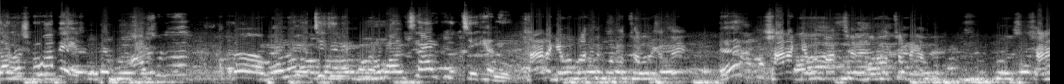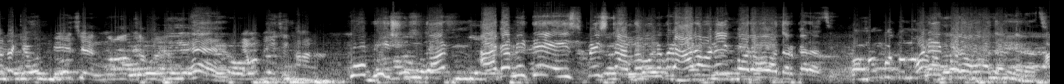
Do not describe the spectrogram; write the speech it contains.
জনসমাবেশ। আসলে মনে হচ্ছে যেন কোনো কনসার্ট হচ্ছে এখানে। কেমন মনে হ্যাঁ? সারা কেমন পাচ্ছেন মনে হচ্ছে সারাটা কেমন পেয়েছেন মনে হচ্ছে হ্যাঁ। কেমন পেয়েছেন সারাটা? খুবই সুন্দর। আগামীতে এই স্পেসটা আমরা মনে করি আরও অনেক বড় হওয়া দরকার আছে। অনেক বড় হওয়া দরকার আছে।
